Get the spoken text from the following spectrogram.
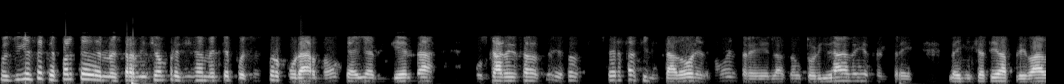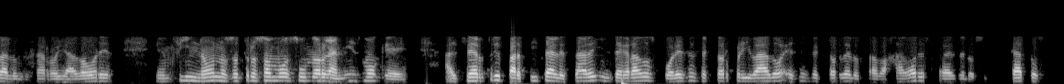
Pues fíjese que parte de nuestra misión precisamente pues es procurar, ¿no? Que haya vivienda, buscar esas, esas, ser facilitadores, ¿no? Entre las autoridades, entre la iniciativa privada, los desarrolladores, en fin, ¿no? Nosotros somos un organismo que al ser tripartita, al estar integrados por ese sector privado, ese sector de los trabajadores a través de los sindicatos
